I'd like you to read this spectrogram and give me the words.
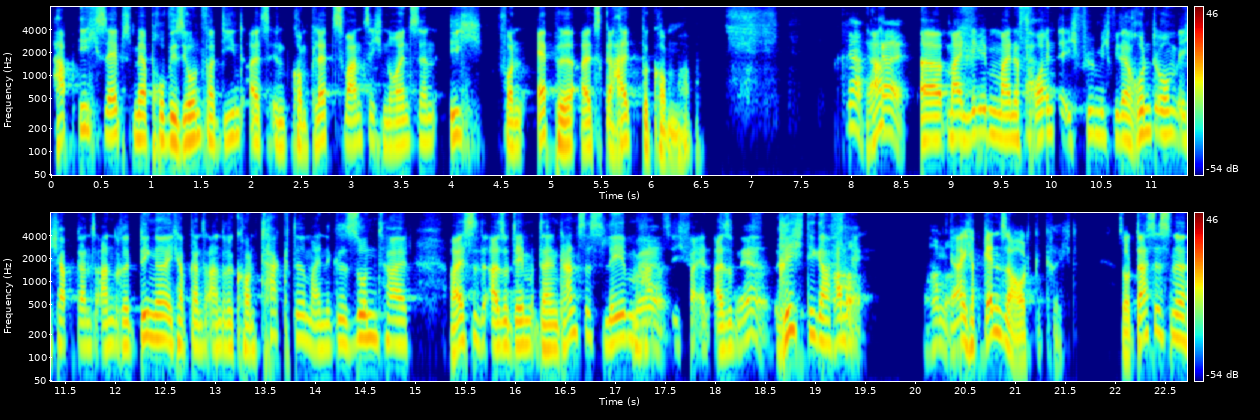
habe ich selbst mehr Provision verdient, als in komplett 2019 ich von Apple als Gehalt bekommen habe. Ja, ja? geil. Äh, mein Leben, meine Freunde, ich fühle mich wieder rundum, ich habe ganz andere Dinge, ich habe ganz andere Kontakte, meine Gesundheit. Weißt du, also dem, dein ganzes Leben ja. hat sich verändert. Also ja. richtiger Hammer. Hammer. Ja, ich habe Gänsehaut gekriegt. So, das ist, eine,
